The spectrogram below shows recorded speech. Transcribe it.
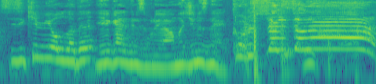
sizi kim yolladı? Niye geldiniz buraya? Amacınız ne? Konuşsanıza lan!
